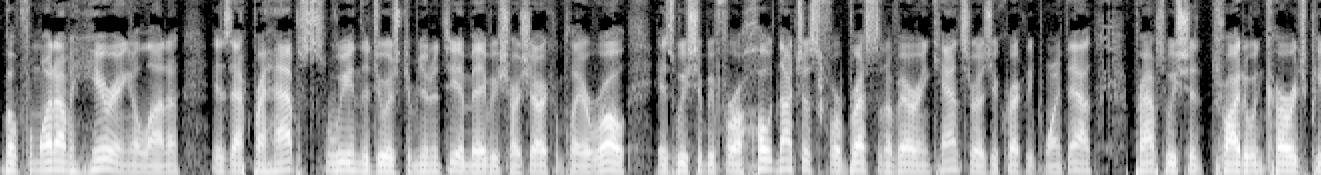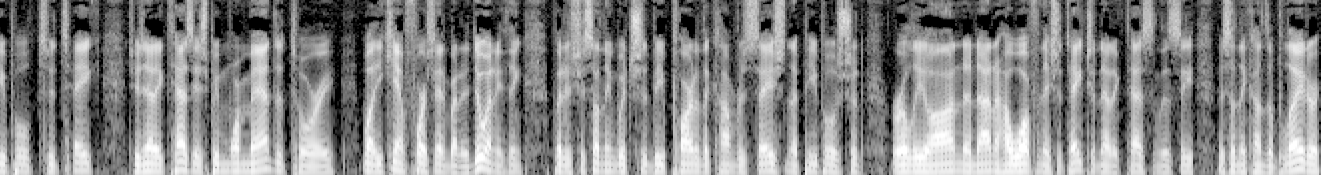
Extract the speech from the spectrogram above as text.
But from what I'm hearing, Elana, is that perhaps we in the Jewish community, and maybe Sharsheret can play a role, is we should be for a whole, not just for breast and ovarian cancer, as you correctly point out, perhaps we should try to encourage people to take genetic testing. It should be more mandatory well, you can't force anybody to do anything, but it's just something which should be part of the conversation that people should early on, and I don't know how often they should take genetic testing to see if something comes up later,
